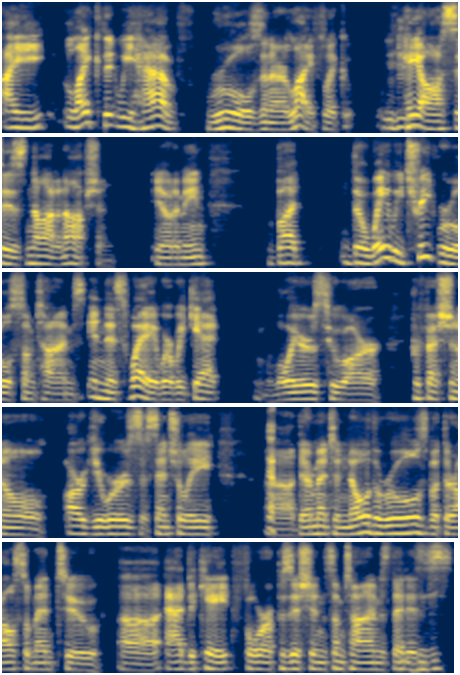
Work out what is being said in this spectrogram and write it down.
I like that we have rules in our life. Like Mhm. chaos is not an option. You know what I mean? But the way we treat rules sometimes in this way, where we get lawyers who are professional arguers, essentially, uh, they're meant to know the rules, but they're also meant to uh, advocate for a position sometimes that is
